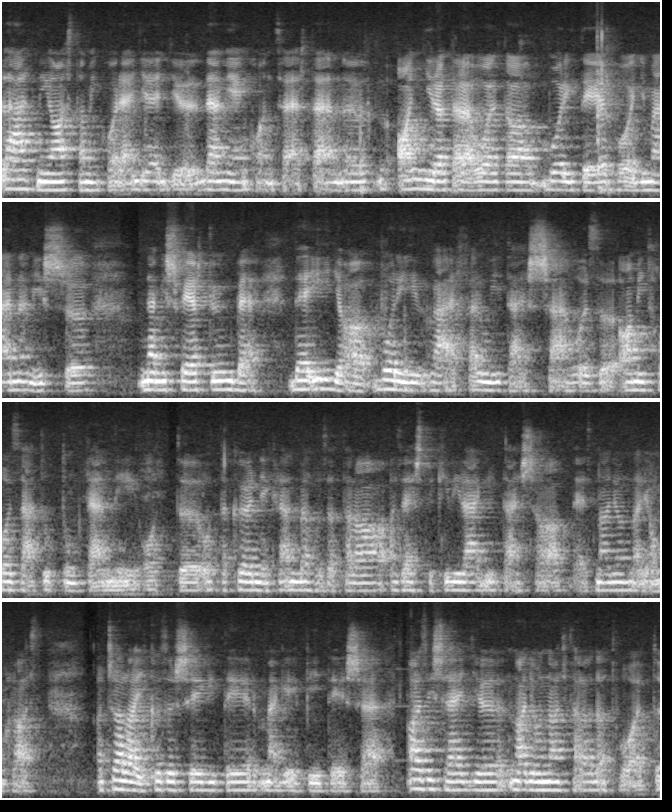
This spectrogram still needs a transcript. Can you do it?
látni azt, amikor egy-egy Demien koncerten annyira tele volt a borítér, hogy már nem is nem is fértünk be, de így a Bori vár felújításához, amit hozzá tudtunk tenni, ott, ott a környék rendbehozatala, az esti kivilágítása, ez nagyon-nagyon klassz. A csalai közösségi tér megépítése, az is egy nagyon nagy feladat volt.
